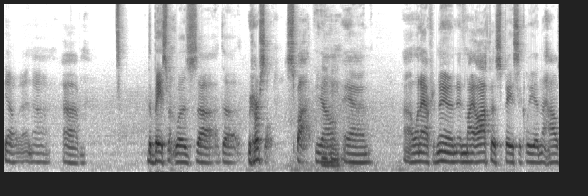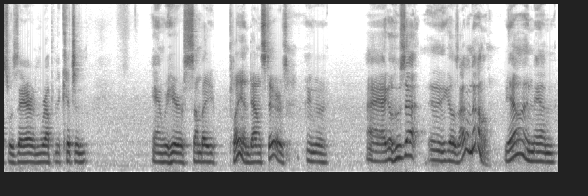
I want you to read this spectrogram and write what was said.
you know, and uh, um, the basement was uh, the rehearsal spot. You know, mm-hmm. and uh, one afternoon, in my office, basically, in the house was there, and we're up in the kitchen, and we hear somebody playing downstairs, and I go, "Who's that?" And he goes, "I don't know." Yeah, and then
